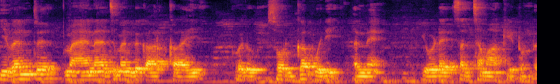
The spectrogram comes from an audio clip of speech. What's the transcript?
ഇവന്റ് മാനേജ്മെന്റുകാർക്കായി ഒരു സ്വർഗപുരി തന്നെ ഇവിടെ സജ്ജമാക്കിയിട്ടുണ്ട്.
